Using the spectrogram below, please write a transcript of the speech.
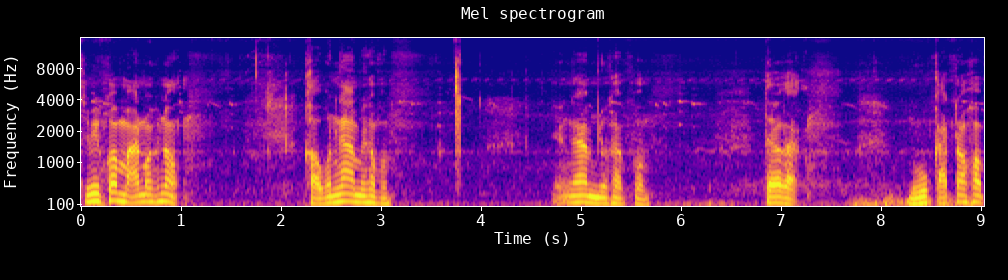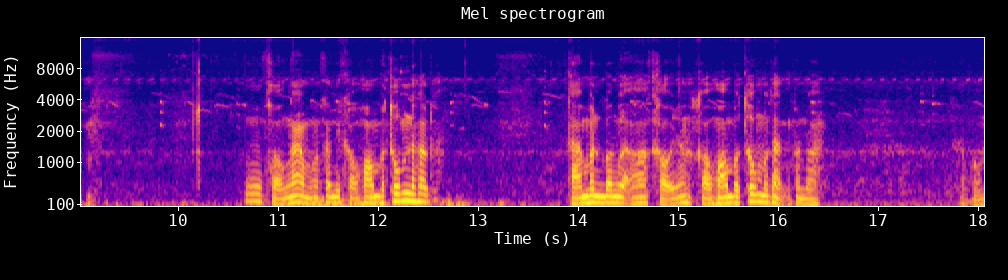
จะมีความหมานมาพี่น้องเขามันง่ามเลยครับผมยังง่ามอยู่ครับ ผม แต่ว่าก็หนูกัดเนาะครับ เขางามคันนี้เขาหอมปทุมนะครับตามเพิ่นเบิ่งแล้วว่าเขายังเขาหอมปทุมมาสั่นเพิ่นว่าครับผม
